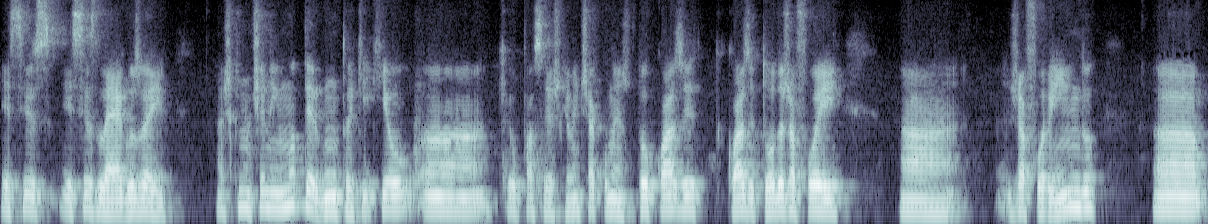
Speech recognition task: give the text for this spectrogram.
esses, esses Legos aí. Acho que não tinha nenhuma pergunta aqui que eu, uh, que eu passei. Acho que a gente já comentou quase, quase toda, já foi, uh, já foi indo. Uh,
